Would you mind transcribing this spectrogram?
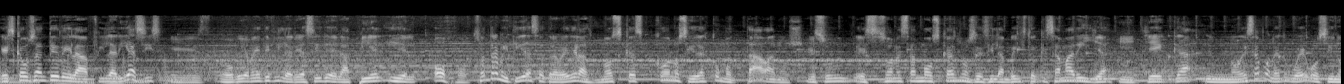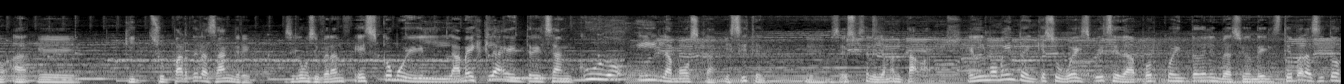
Es causante de la filariasis, es obviamente filariasis de la piel y del ojo. Son transmitidas a través de las moscas conocidas como tábanos. Es son esas moscas, no sé si la han visto, que es amarilla y llega, no es a poner huevos, sino a eh, chuparte la sangre. Así como si fueran, es como la mezcla entre el zancudo y la mosca. Existen eso se le llaman tábanos. En el momento en que su huésped se da por cuenta de la invasión de este parásito,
